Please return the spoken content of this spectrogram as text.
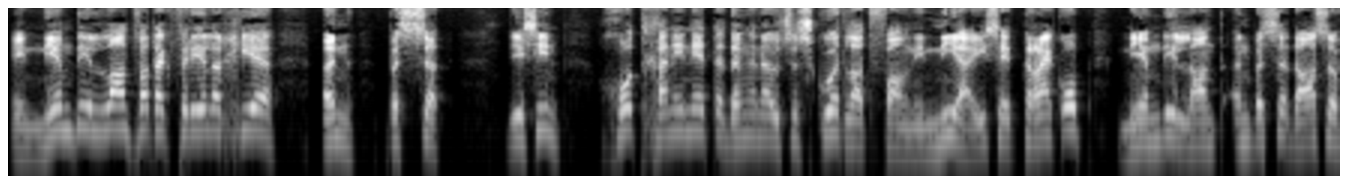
en neem die land wat ek vir julle gee in besit. Jy sien, God gaan nie net 'n ding in ou se skoot laat val nie. Nee, hy sê trek op, neem die land in besit. Daar's 'n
